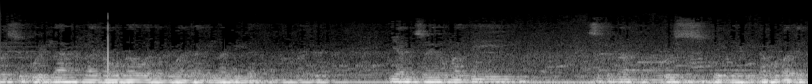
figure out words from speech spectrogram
wa syukurillah la naula wa la quwata illa billah. Yang saya hormati segenap pengurus PGRI Kabupaten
